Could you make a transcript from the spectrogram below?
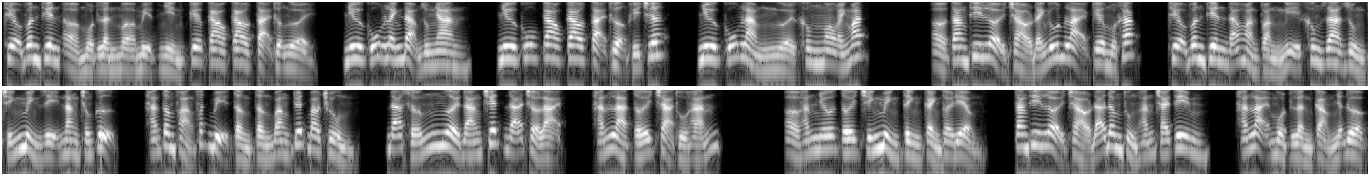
Thiệu Vân Thiên ở một lần mờ mịt nhìn kia cao cao tại thượng người, như cũ lãnh đạm dung nhan, như cũ cao cao tại thượng khí chất, như cũ làm người không mau ánh mắt. Ở tang thi lợi chảo đánh út lại kia một khắc, Thiệu Vân Thiên đã hoàn toàn nghĩ không ra dùng chính mình dị năng chống cự, hắn tâm phảng phất bị tầng tầng băng tuyết bao trùm, đã sớm người đáng chết đã trở lại, hắn là tới trả thù hắn. Ở hắn nhớ tới chính mình tình cảnh thời điểm, tăng thi lợi chảo đã đâm thủng hắn trái tim, hắn lại một lần cảm nhận được,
